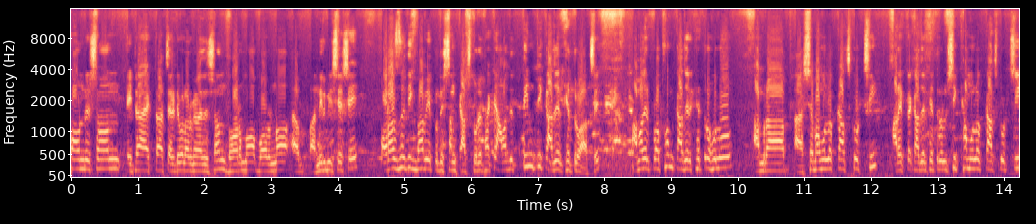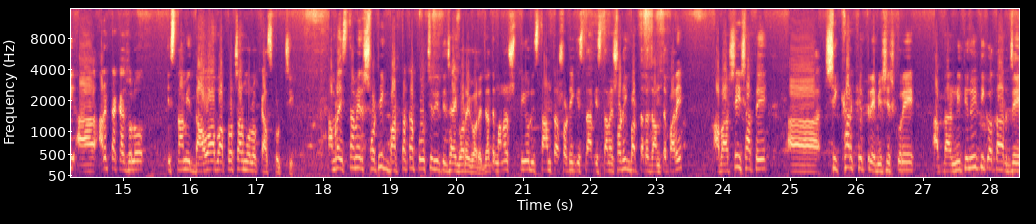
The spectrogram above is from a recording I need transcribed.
ফাউন্ডেশন এটা একটা চ্যারিটেবল অর্গানাইজেশন ধর্ম, বর্ণ নির্বিশেষে অরাজনৈতিকভাবে প্রতিষ্ঠান কাজ করে থাকে। আমাদের তিনটি কাজের ক্ষেত্র আছে। আমাদের প্রথম কাজের ক্ষেত্র হলো আমরা সেবামূলক কাজ করছি। আরেকটা কাজের ক্ষেত্র হলো শিক্ষামূলক কাজ করছি। আর আরেকটা কাজ হলো ইসলামী দাওয়া বা প্রচারমূলক কাজ করছি। আমরা ইসলামের সঠিক বার্তাটা পৌঁছে দিতে চাই ঘরে ঘরে, যাতে মানুষ পিওর ইসলামটা সঠিক ইসলাম, ইসলামের সঠিক বার্তাটা জানতে পারে। আবার সেই সাথে শিক্ষার ক্ষেত্রে বিশেষ করে আপনার নীতিনৈতিকতার যে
